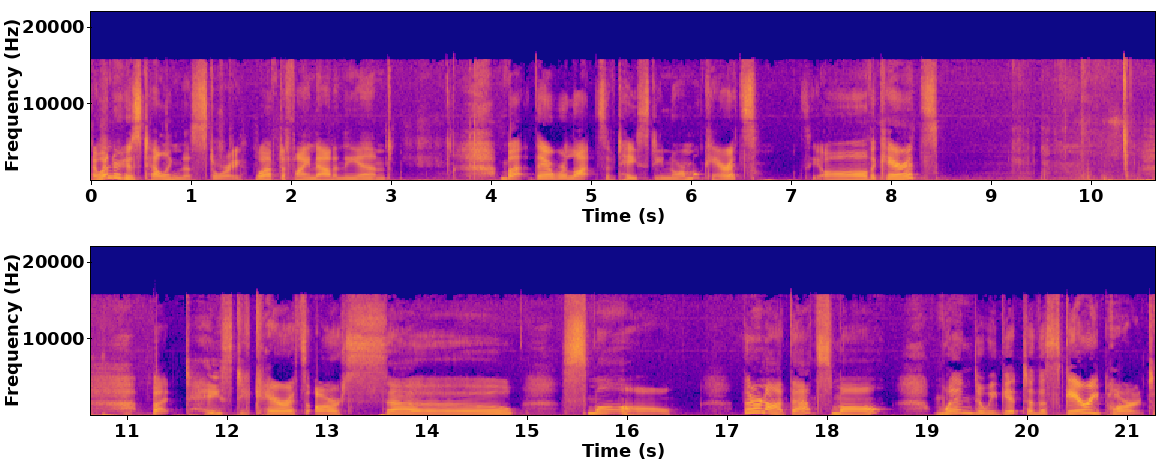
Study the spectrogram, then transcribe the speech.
I wonder who's telling this story. We'll have to find out in the end. But there were lots of tasty normal carrots. See all the carrots? But tasty carrots are so small. They're not that small. When do we get to the scary part?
